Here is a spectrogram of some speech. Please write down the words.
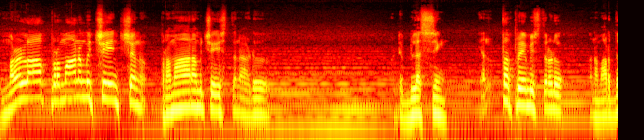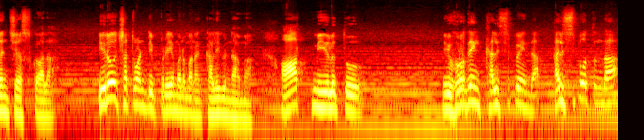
మరలా ప్రమాణము చేయించను ప్రమాణము చేయిస్తున్నాడు. అంటే బ్లెస్సింగ్ ఎంత ప్రేమిస్తున్నాడో మనం అర్థం చేసుకోవాలా? ఈరోజు అటువంటి ప్రేమను మనం కలిగి ఉన్నామా? ఆత్మీయులతో నీ హృదయం కలిసిపోయిందా? కలిసిపోతుందా?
